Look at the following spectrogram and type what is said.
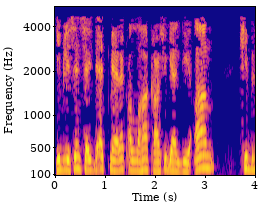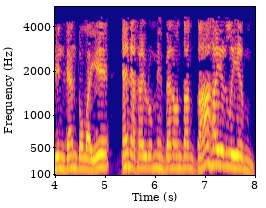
iblisin secde etmeyerek Allah'a karşı geldiği an kibrinden dolayı ene hayrun mih ben ondan daha hayırlıyım.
